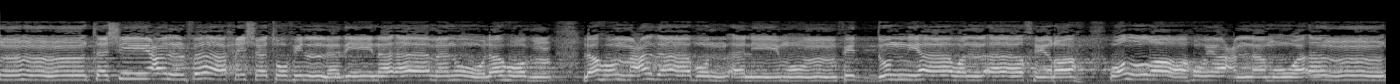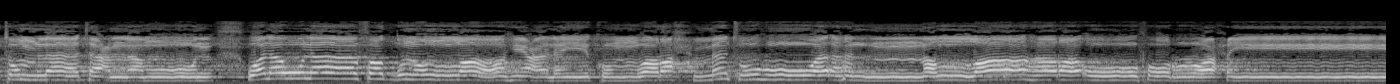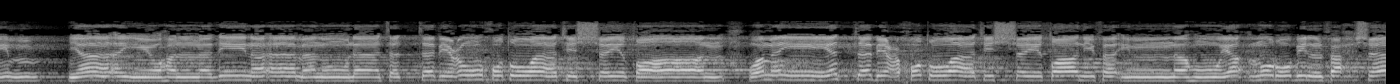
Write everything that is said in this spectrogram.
تشيع الفاحشة في الذين آمنوا لهم لهم عذاب أليم في الدنيا والآخرة. والله يعلم وأنتم لا تعلمون. ولولا فضل الله عليكم ورحمته وأن الله رؤوف رحيم. يا أيها الذين آمنوا لا تتبعوا خطوات الشيطان ومن يتبع خطوات الشيطان فإنه يأمر بالفحشاء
